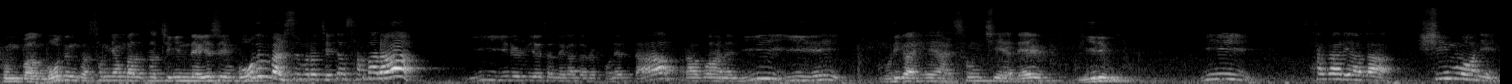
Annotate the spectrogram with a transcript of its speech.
공부한 모든 것 성령 받아서 증인되어 예수의 모든 말씀으로 제자 삼아라. 이 일을 위해서 내가 너를 보냈다라고 하는 이 일이 우리가 해야 할 성취해야 될 일입니다. 이 사가리아가 시므온이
